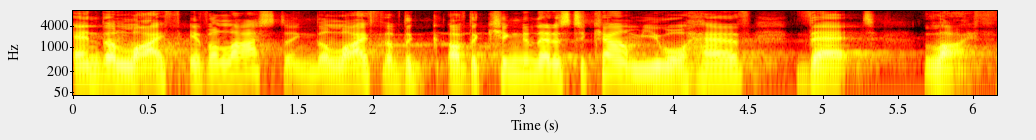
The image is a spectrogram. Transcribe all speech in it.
and the life everlasting, the life of the, of the kingdom that is to come. You will have that life.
